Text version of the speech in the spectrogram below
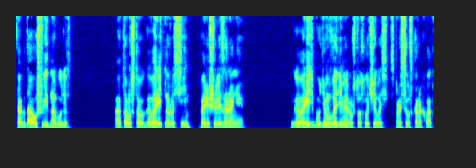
тогда уж видно будет. О том, что говорить на Руси, порешили заранее. «Говорить будем Владимиру, что случилось?» — спросил Скорохват.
